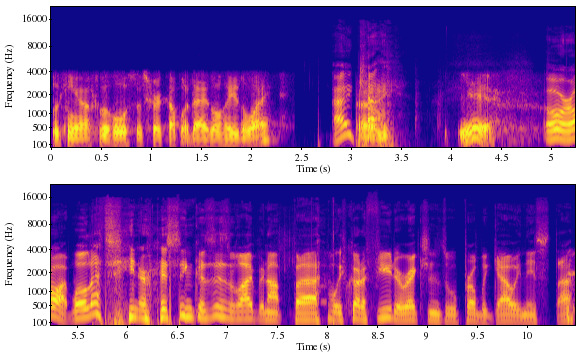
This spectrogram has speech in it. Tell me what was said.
looking after the horses for a couple of days while he's away. Okay. Um, Yeah. All right. Well, that's interesting because this will open up. Uh, we've got a few directions we'll probably go in this. Start,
